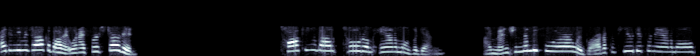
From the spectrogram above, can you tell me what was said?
I didn't even talk about it when I first started. Talking about totem animals again. I mentioned them before. We brought up a few different animals,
